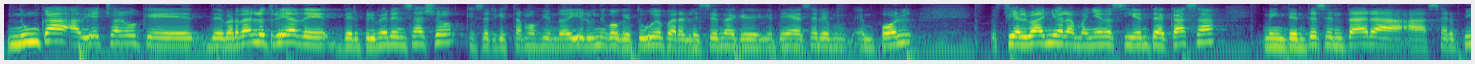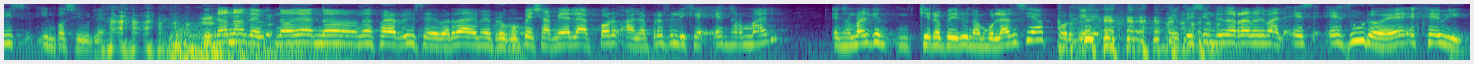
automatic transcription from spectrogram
Nunca había hecho algo que, de verdad, el otro día de- del primer ensayo, que es el que estamos viendo ahí, el único que tuve para la escena que, que tenía que hacer en, en Paul, fui al baño a la mañana siguiente a casa, me intenté sentar a, a hacer pis, imposible. No, no, de- no, no, no es para reírse, de verdad, eh, me preocupé. Llamé a la, por- a la profe y le dije, ¿es normal? ¿Es normal que quiero pedir una ambulancia? Porque me estoy sintiendo realmente mal. Es, es duro, ¿eh? Es heavy.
